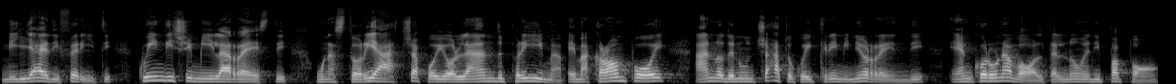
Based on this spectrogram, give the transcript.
migliaia di feriti, 15.000 arresti. Una storiaccia, poi Hollande prima e Macron poi hanno denunciato quei crimini orrendi e ancora una volta il nome di Papon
